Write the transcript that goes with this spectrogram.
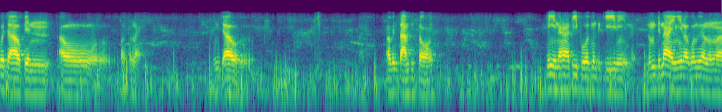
ก็จะเอาเป็นเอาเอาเท่าไหร่ผมจะเอาเอาเป็นสามสิบสองนี่นะฮะที่โพสต์เมื่อกี้นี่แล้วมันเป็นหน้าอย่างนี้เราก็เลื่อนลงมา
